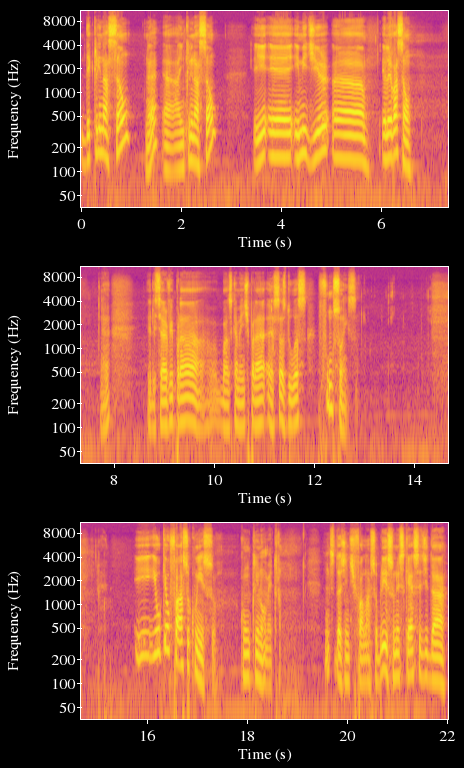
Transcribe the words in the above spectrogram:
declinação, né, a inclinação e, e, e medir uh, elevação. Né? Ele serve para basicamente para essas duas funções. E, e, o que eu faço com isso, com o clinômetro? Antes da gente falar sobre isso, não esqueça de dar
